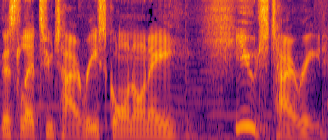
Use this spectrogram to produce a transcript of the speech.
this led to Tyrese going on a huge tirade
